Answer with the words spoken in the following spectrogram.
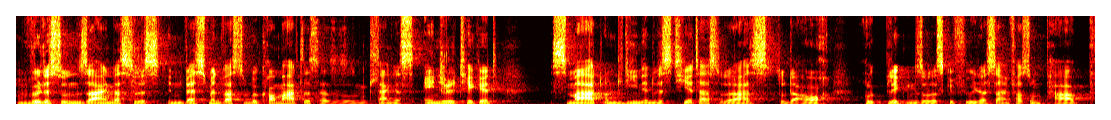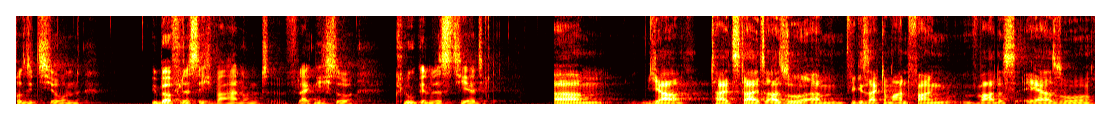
Würdest du sagen, dass du das Investment, was du bekommen hattest, also so ein kleines Angel-Ticket, smart und lean investiert hast oder hast du da auch rückblickend so das Gefühl, dass einfach so ein paar Positionen überflüssig waren und vielleicht nicht so klug investiert? Ähm, ja, teils, teils. Also ähm, wie gesagt, am Anfang war das eher so,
